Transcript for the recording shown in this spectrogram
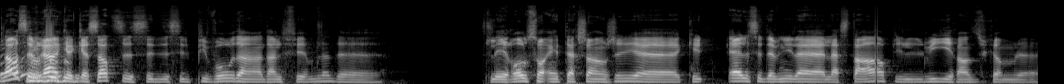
non, c'est vrai en quelque sorte, c'est, le pivot dans, dans le film là, de les rôles sont interchangés. euh, que elle c'est devenu la, la star, puis lui il est rendu comme le-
